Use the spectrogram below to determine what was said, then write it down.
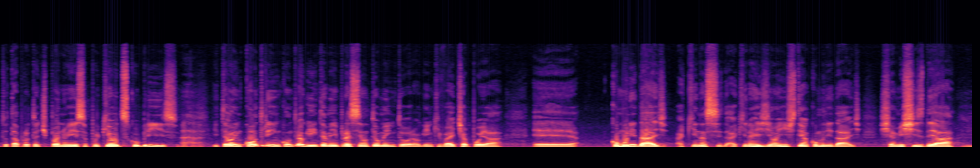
tu tá prototipando isso porque eu descobri isso. Uhum. Então encontre, encontre alguém também para ser o teu mentor, alguém que vai te apoiar. É, comunidade. Aqui na, aqui na região a gente tem a comunidade, chama XDA, uhum.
